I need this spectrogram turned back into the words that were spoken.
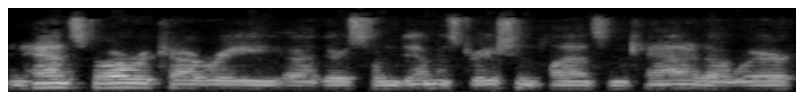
enhanced oil recovery, uh, there's some demonstration plants in Canada where,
